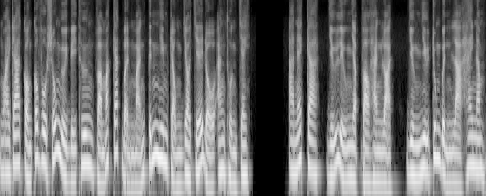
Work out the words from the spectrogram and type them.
Ngoài ra còn có vô số người bị thương và mắc các bệnh mãn tính nghiêm trọng do chế độ ăn thuần chay. Aneka, dữ liệu nhập vào hàng loạt, dường như trung bình là 2 năm.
